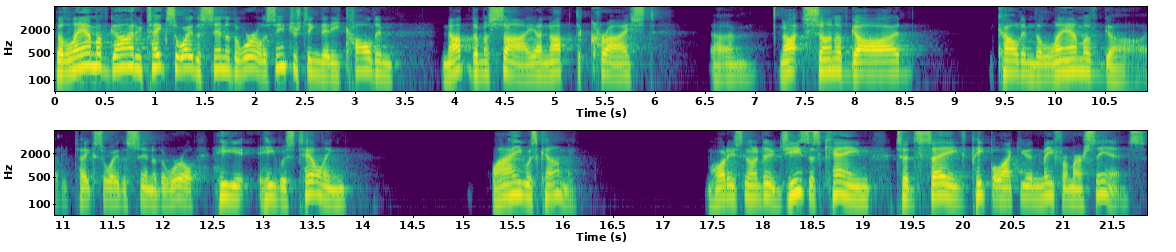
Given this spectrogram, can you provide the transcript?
the Lamb of God who takes away the sin of the world." It's interesting that he called him not the Messiah, not the Christ um, not Son of God. He called him the Lamb of God who takes away the sin of the world. He, he was telling why he was coming, what he's going to do. Jesus came to save people like you and me from our sins,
